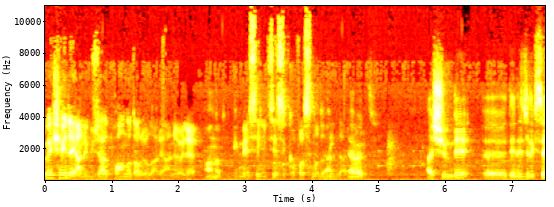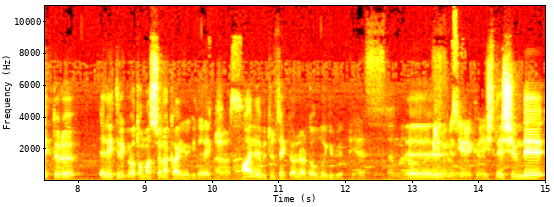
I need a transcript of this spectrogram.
Ve şey de yani güzel puanla da alıyorlar yani öyle Anladım. bir meslek lisesi kafasında da Yani, değiller. yani. evet. Ha şimdi e, denizcilik sektörü elektrik ve otomasyona kayıyor giderek. Evet. Haliyle bütün sektörlerde olduğu gibi. Sistemler Ee. Bilmemiz gerekiyor. İşte şimdi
